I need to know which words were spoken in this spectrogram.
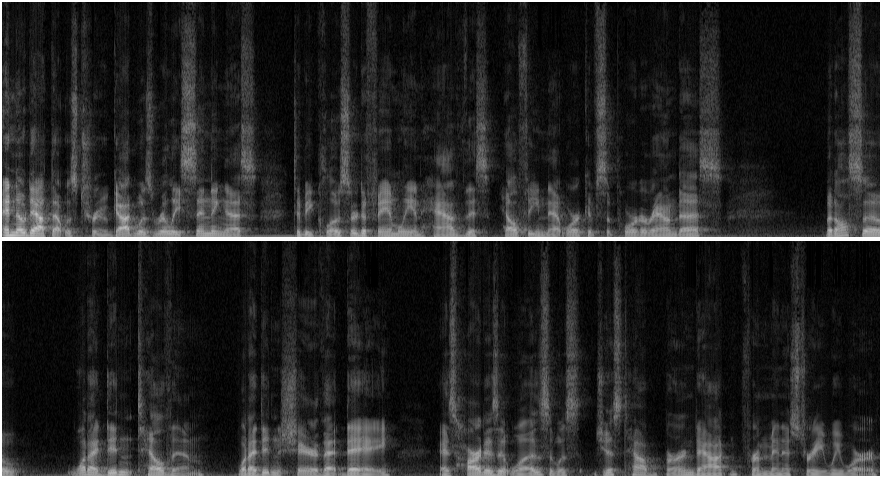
And no doubt that was true. God was really sending us to be closer to family and have this healthy network of support around us. But also, what I didn't tell them, what I didn't share that day, as hard as it was, it was just how burned out from ministry we were.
